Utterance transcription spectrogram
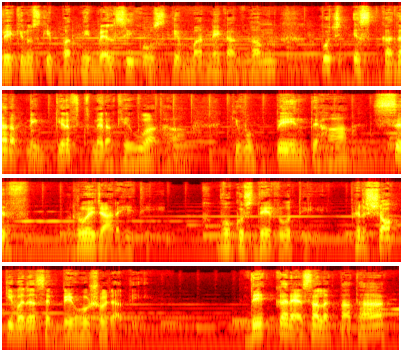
लेकिन उसकी पत्नी वेल्सी को उसके मरने का गम कुछ इस कदर अपनी गिरफ्त में रखे हुआ था कि वो बेइंतहा सिर्फ़ रोए जा रही थी। वो कुछ देर रोती, फिर शौक की वजह से बेहोश हो जाती। देखकर ऐसा लगता था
